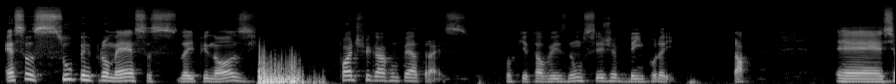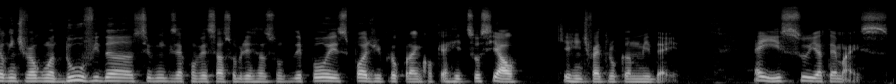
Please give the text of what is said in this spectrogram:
Essas super promessas da hipnose pode ficar com o pé atrás, porque talvez não seja bem por aí, tá? É, se alguém tiver alguma dúvida, se alguém quiser conversar sobre esse assunto depois, pode me procurar em qualquer rede social, que a gente vai trocando uma ideia. É isso e até mais.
